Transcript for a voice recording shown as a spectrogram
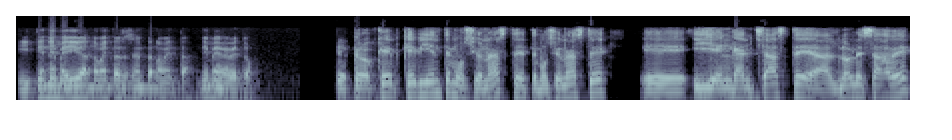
Y tiene medidas 90, 60, 90. Dime, Beto. Eh, pero qué, qué bien te emocionaste, te emocionaste eh, y enganchaste al no le sabe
